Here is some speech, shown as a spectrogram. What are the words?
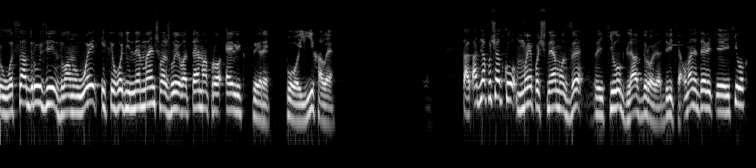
What's up, друзі! З вами Уейт, і сьогодні не менш важлива тема про еліксири. Поїхали! Так, а для початку ми почнемо з е, хілок для здоров'я. Дивіться, у мене 9 е, хілок.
